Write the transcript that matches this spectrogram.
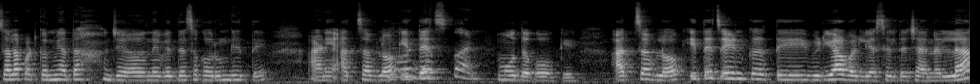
चला पटकन मी आता जे नैवेद्याचं करून घेते. आणि आजचा ब्लॉग इथेच मोदक ओके. आजचा ब्लॉग इथेच एंड करते. व्हिडिओ आवडली असेल तर चॅनलला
